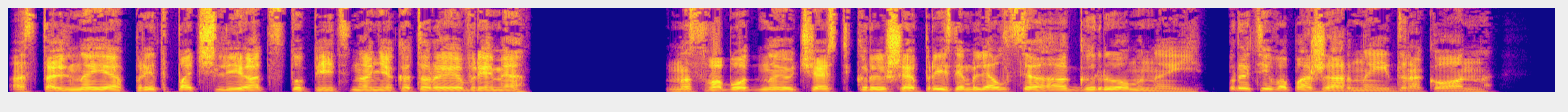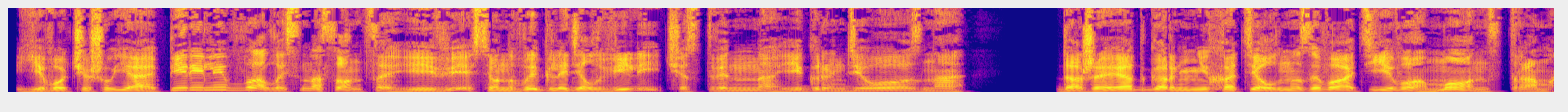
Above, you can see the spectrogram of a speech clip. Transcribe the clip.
Остальные предпочли отступить на некоторое время. На свободную часть крыши приземлялся огромный противопожарный дракон — его чешуя переливалась на солнце, и весь он выглядел величественно и грандиозно. Даже Эдгар не хотел называть его монстром.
